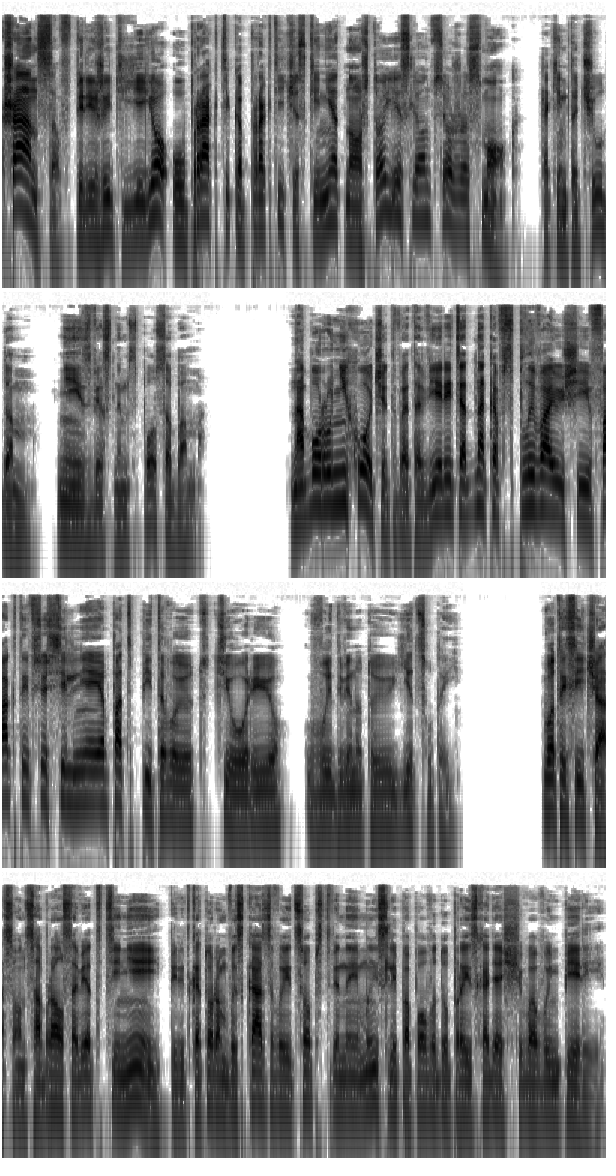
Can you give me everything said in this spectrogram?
Шансов пережить ее у практика практически нет, но что, если он все же смог? Каким-то чудом, неизвестным способом. Набору не хочет в это верить, однако всплывающие факты все сильнее подпитывают теорию, выдвинутую Яцутой. Вот и сейчас он собрал совет теней, перед которым высказывает собственные мысли по поводу происходящего в империи.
